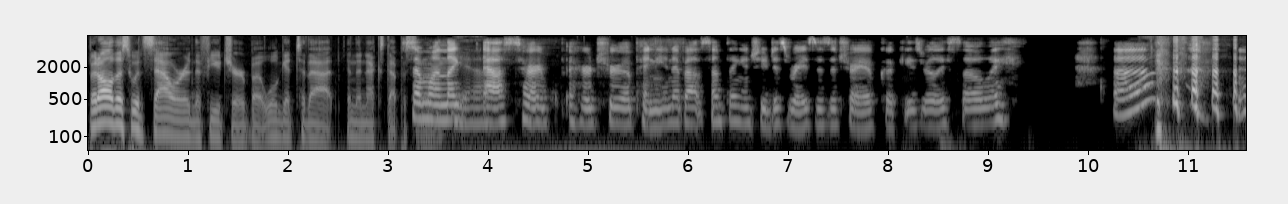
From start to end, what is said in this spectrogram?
but all this would sour in the future, but we'll get to that in the next episode. Someone like Yeah. asks her her true opinion about something, and she just raises a tray of cookies really slowly. Huh?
